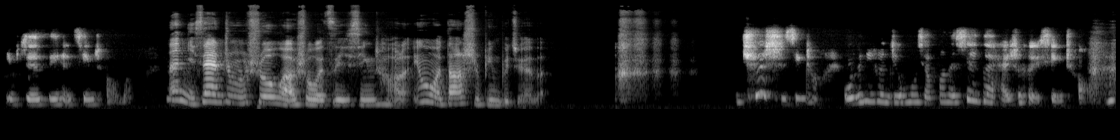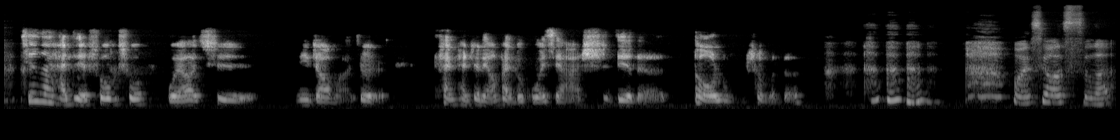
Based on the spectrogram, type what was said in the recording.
你不觉得自己很新潮吗？那你现在这么说，我要说我自己新潮了，因为我当时并不觉得。确实新潮，我跟你说，你这个梦想放在现在还是很新潮。现在还得说不出我要去，你知道吗？就是看看这两百个国家、世界的道路什么的。我笑死了。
